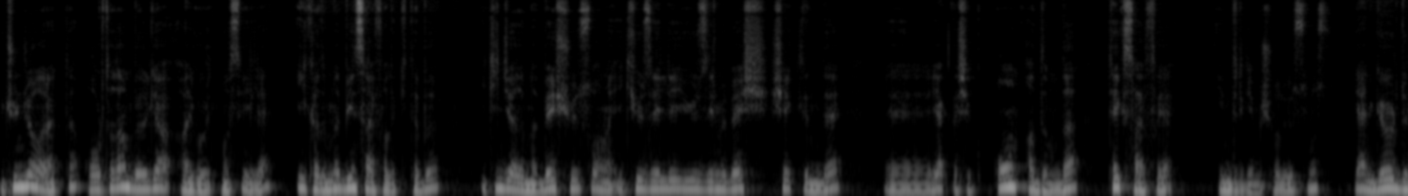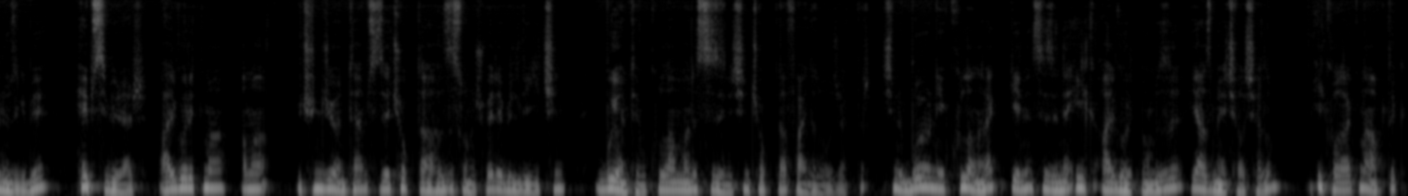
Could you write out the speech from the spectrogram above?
Üçüncü olarak da ortadan bölge algoritması ile ilk adımda 1000 sayfalık kitabı, ikinci adımda 500, sonra 250, 125 şeklinde e, yaklaşık 10 adımda tek sayfaya indirgemiş oluyorsunuz. Yani gördüğünüz gibi hepsi birer algoritma ama üçüncü yöntem size çok daha hızlı sonuç verebildiği için bu yöntemi kullanmanız sizin için çok daha faydalı olacaktır. Şimdi bu örneği kullanarak gelin sizinle ilk algoritmamızı yazmaya çalışalım. İlk olarak ne yaptık?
